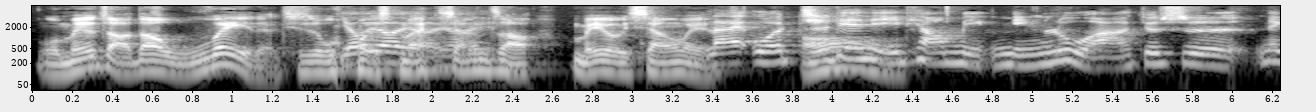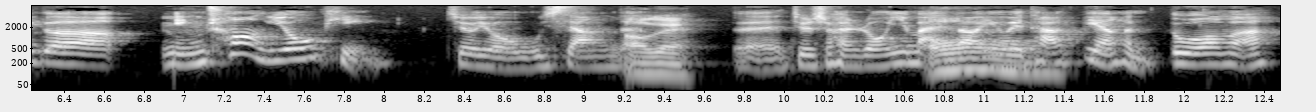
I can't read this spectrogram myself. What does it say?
我没有找到无味的，其实我蛮想找没有香味的。来，我指点你一条明明路啊，就是那个名创优品。就有无香的，OK，对，就是很容易买到，因为它店很多嘛。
